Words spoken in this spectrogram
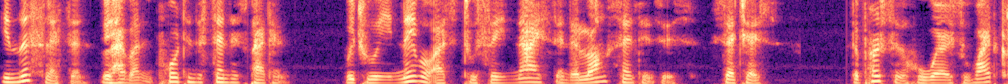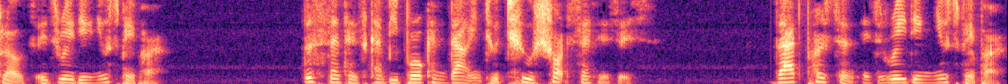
In this lesson, we have an important sentence pattern, which will enable us to say nice and long sentences, such as The person who wears white clothes is reading newspaper. This sentence can be broken down into two short sentences. That person is reading newspaper.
